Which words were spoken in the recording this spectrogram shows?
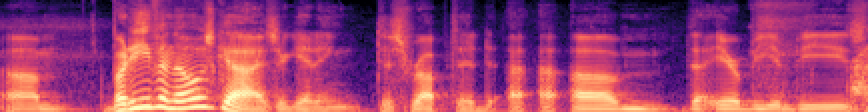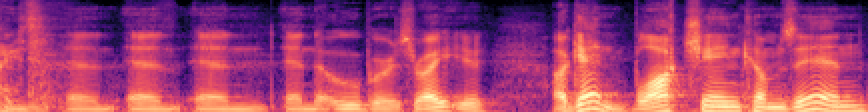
Um, but even those guys are getting disrupted, uh, uh, um, the Airbnbs and, and, and, and, and the Ubers, right? You, again, blockchain comes in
